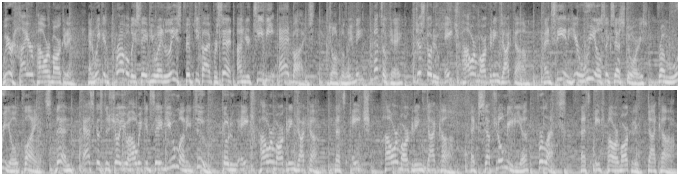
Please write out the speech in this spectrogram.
We're Higher Power Marketing, and we can probably save you at least 55% on your TV ad buys. Don't believe me? That's okay. Just go to hpowermarketing.com and see and hear real success stories from real clients. Then ask us to show you how we can save you money too. Go to hpowermarketing.com. That's hpowermarketing.com. Exceptional media for less. That's hpowermarketing.com.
